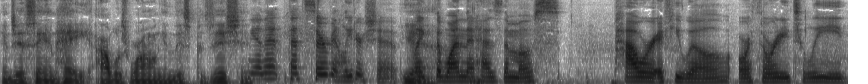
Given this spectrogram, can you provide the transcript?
and just saying, "Hey, I was wrong in this position." Yeah, that that's servant leadership. Yeah. Like the one that has the most power, if you will, or authority to lead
